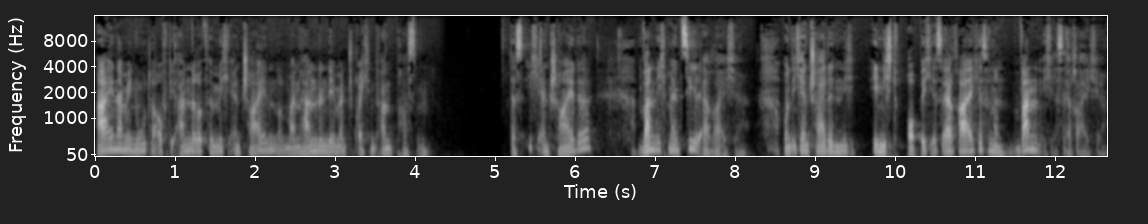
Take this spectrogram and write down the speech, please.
einer Minute auf die andere für mich entscheiden und mein Handeln dementsprechend anpassen. Dass ich entscheide, wann ich mein Ziel erreiche. Und ich entscheide nicht, nicht, ob ich es erreiche, sondern wann ich es erreiche.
